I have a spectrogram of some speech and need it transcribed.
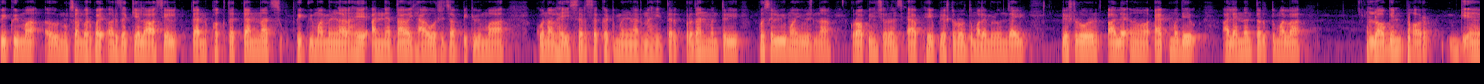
पीक विमा नुकसान भरपाई अर्ज केला असेल त्यां फक्त त्यांनाच पीक विमा मिळणार आहे. अन्यथा ह्या वर्षीचा पीक विमा कोणालाही सरसकट मिळणार नाही. तर प्रधानमंत्री फसल विमा योजना क्रॉप इन्शुरन्स ॲप हे प्लेस्टोरवर तुम्हाला मिळून जाईल. प्लेस्टोरवर आल्या ॲपमध्ये आल्यानंतर तुम्हाला log in forget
